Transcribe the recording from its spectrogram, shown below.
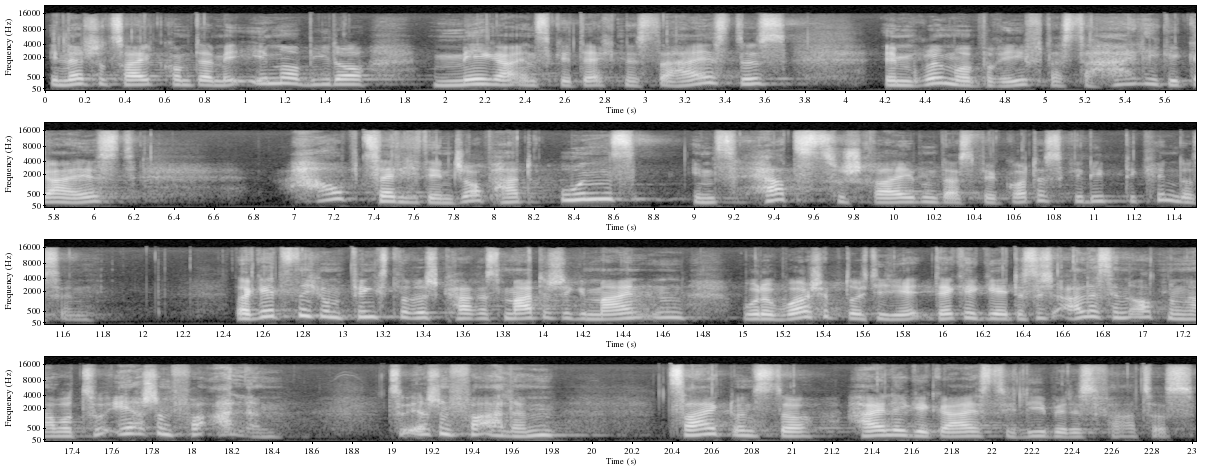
in letzter Zeit kommt er mir immer wieder mega ins Gedächtnis. Da heißt es im Römerbrief, dass der Heilige Geist hauptsächlich den Job hat, uns ins Herz zu schreiben, dass wir Gottes geliebte Kinder sind. Da geht es nicht um pfingstlerisch-charismatische Gemeinden, wo der Worship durch die Decke geht. Das ist alles in Ordnung. Aber zuerst und vor allem, zuerst und vor allem zeigt uns der Heilige Geist die Liebe des Vaters.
